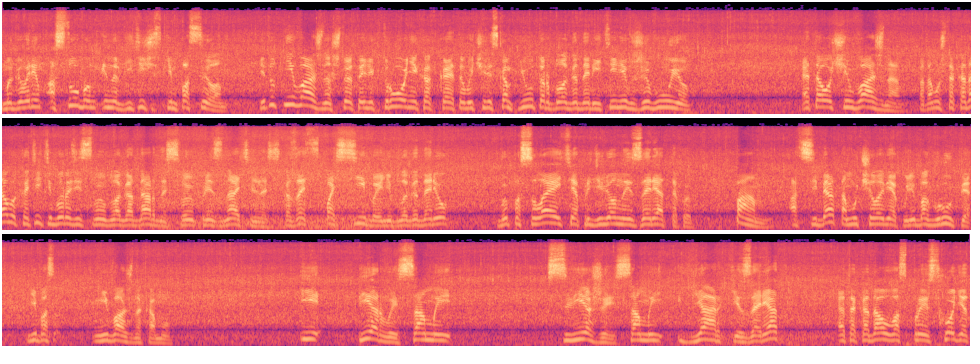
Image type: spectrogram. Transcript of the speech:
Мы говорим особым энергетическим посылом. И тут не важно, что это электроника какая-то, вы через компьютер благодарите или вживую. Это очень важно, потому что когда вы хотите выразить свою благодарность, свою признательность, сказать спасибо или благодарю, вы посылаете определенный заряд такой, пам, от себя тому человеку, либо группе, либо неважно кому. И первый, самый свежий, самый яркий заряд, это когда у вас происходит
